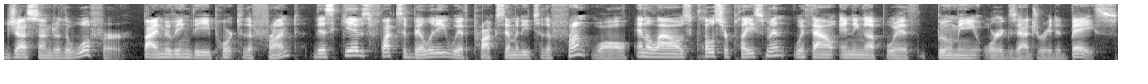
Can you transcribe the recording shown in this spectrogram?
just under the woofer. By moving the port to the front, this gives flexibility with proximity to the front wall and allows closer placement without ending up with boomy or exaggerated bass.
